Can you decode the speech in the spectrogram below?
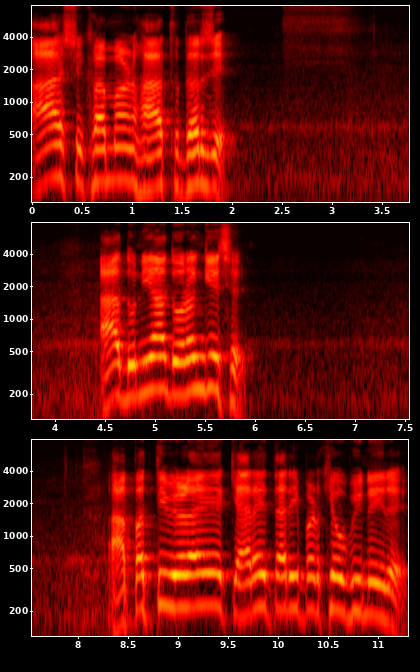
આ શિખામણ હાથ ધરજે. આ દુનિયા દોરંગી છે. આપત્તિ વેળાએ ક્યારેય તારી પડખે ઊભી નહીં રહે.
